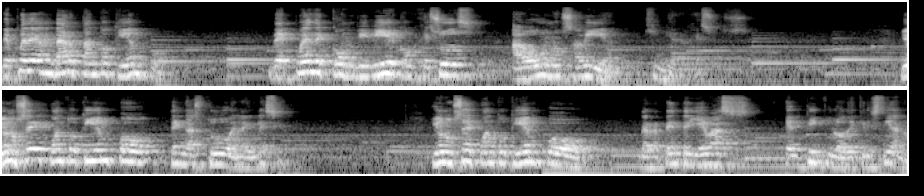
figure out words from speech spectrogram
Después de andar tanto tiempo, después de convivir con Jesús, aún no sabían quién era Jesús. Yo no sé cuánto tiempo tengas tú en la iglesia. Yo no sé cuánto tiempo de repente llevas el título de cristiano.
